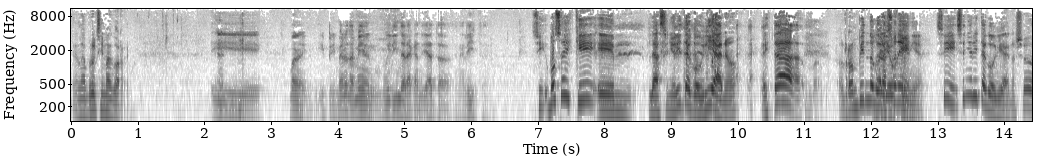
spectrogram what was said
En la próxima corremos. Y bueno, y primero también muy linda la candidata en la lista. Sí, vos sabés que eh, la señorita Cogliano está rompiendo María corazones. Eugenia. Sí, señorita Cogliano, yo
